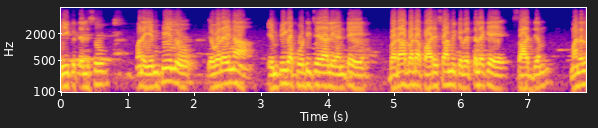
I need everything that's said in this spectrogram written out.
మీకు తెలుసు మన ఎంపీలు ఎవరైనా ఎంపీగా పోటీ చేయాలి అంటే బడా బడా పారిశ్రామికవేత్తలకే సాధ్యం. మనల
